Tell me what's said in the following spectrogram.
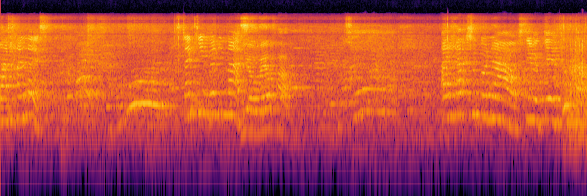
100. Thank you very much. You're welcome. I have to go now. See you again.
